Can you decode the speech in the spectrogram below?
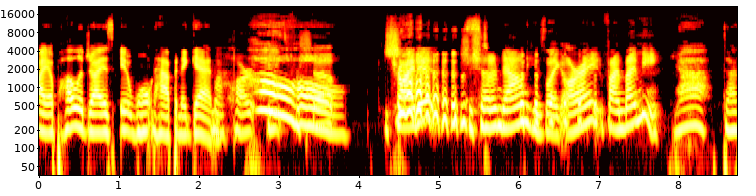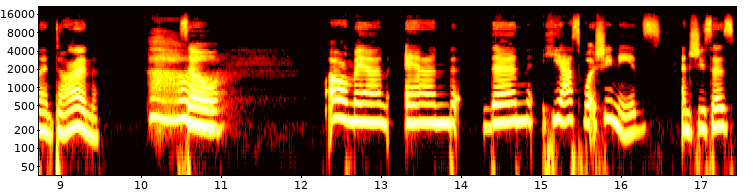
I apologize. It won't happen again. my heart beats for. Oh, He tried it. She shut him down. He's like, "All right, fine by me." Yeah, done and done. So, oh man. And then he asks what she needs. And she says,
